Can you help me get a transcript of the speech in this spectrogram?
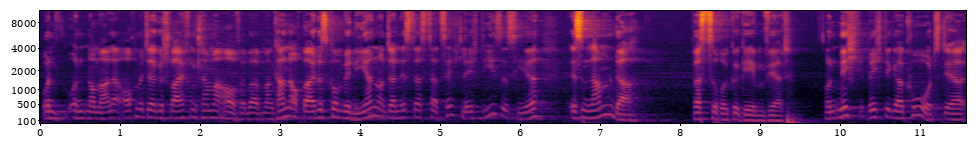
und, und normale auch mit der geschweiften Klammer auf. Aber man kann auch beides kombinieren und dann ist das tatsächlich, dieses hier ist ein Lambda, was zurückgegeben wird und nicht richtiger Code, der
